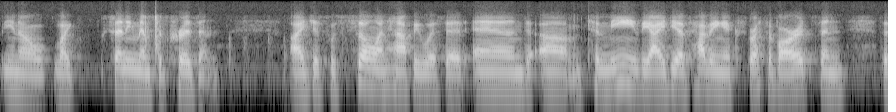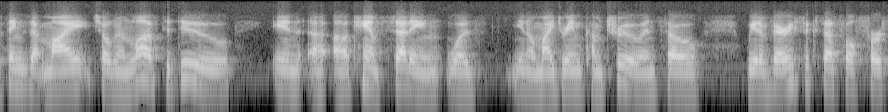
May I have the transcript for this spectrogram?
you know, like sending them to prison. I just was so unhappy with it. And um, to me, the idea of having expressive arts and the things that my children love to do in a, a camp setting was, you know, my dream come true. And so we had a very successful first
